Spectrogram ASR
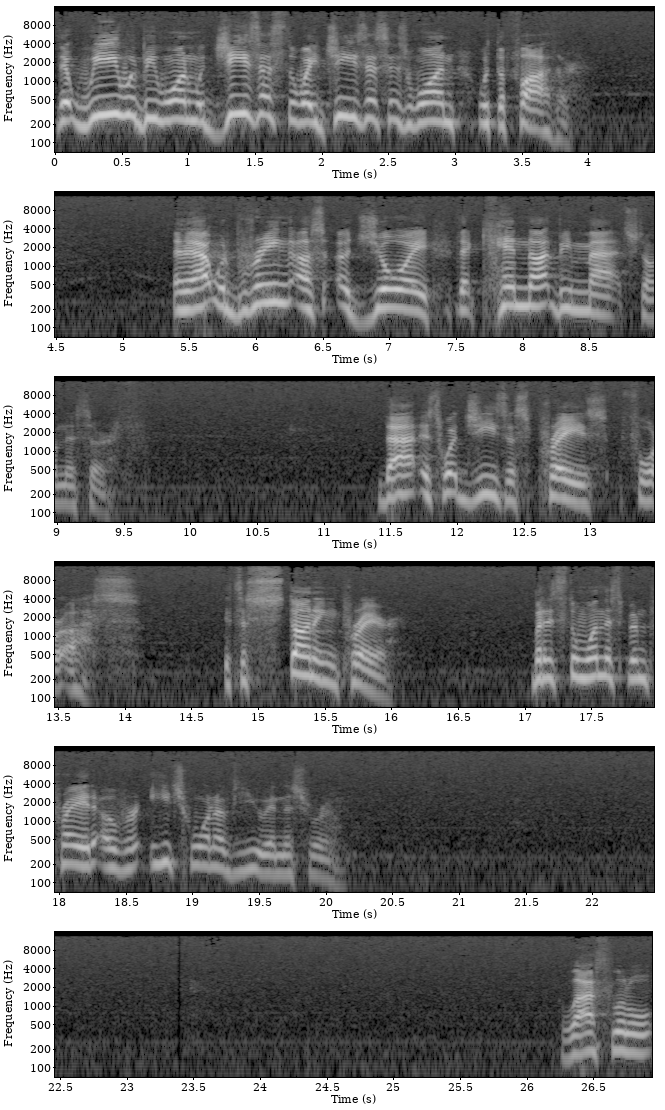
that we would be one with Jesus the way Jesus is one with the Father. And that would bring us a joy that cannot be matched on this earth. That is what Jesus prays for us. It's a stunning prayer, but it's the one that's been prayed over each one of you in this room. Last little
